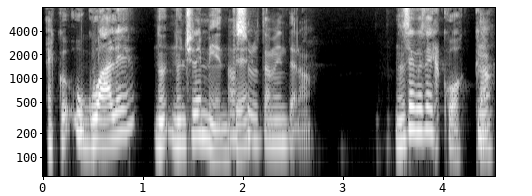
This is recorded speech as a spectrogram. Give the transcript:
Ecco, uguale, no- non ce l'hai in mente? assolutamente no. Non sai cos'è il cuocca? No.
